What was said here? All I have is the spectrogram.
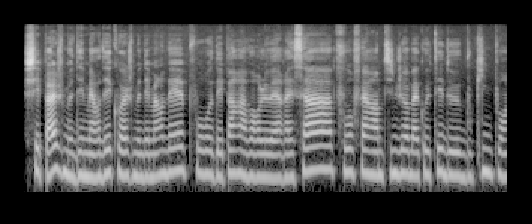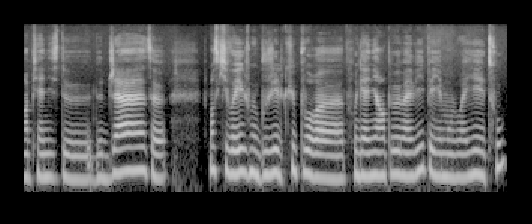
je sais pas, je me démerdais, quoi. Je me démerdais pour au départ avoir le RSA, pour faire un petit job à côté de booking pour un pianiste de jazz. Je pense qu'ils voyaient que je me bougeais le cul pour, euh, pour gagner un peu ma vie, payer mon loyer et tout.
